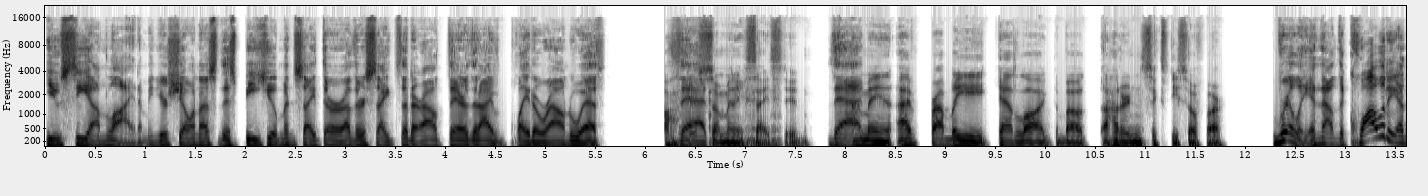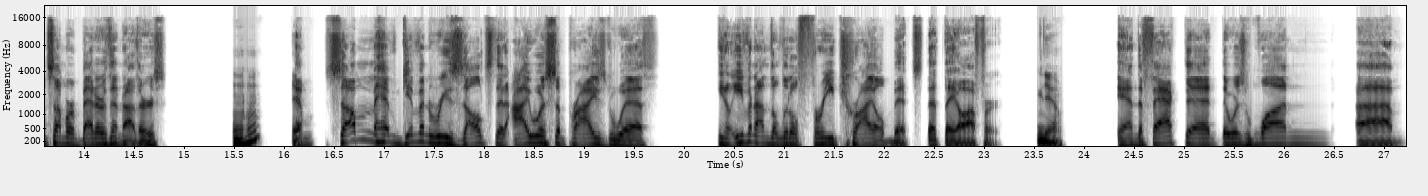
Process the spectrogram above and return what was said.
you see online. I mean, you're showing us this Be Human site. There are other sites that are out there that I've played around with Oh, That- there's so many sites, dude. that I mean, I've probably cataloged about 160 so far. really, and now the quality on some are better than others. Mhm. Yep. And some have given results that I was surprised with, you know, even on the little free trial bits that they offer. Yeah. and the fact that there was one um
